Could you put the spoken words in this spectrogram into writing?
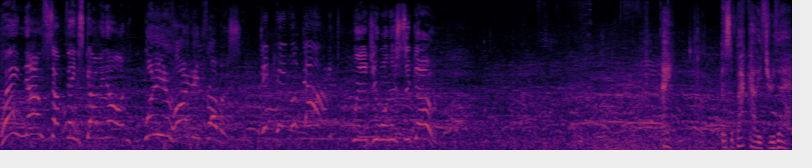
We know something's going on! What are you hiding from us? Did people die? Where do you want us to go? Hey, there's a back alley through there.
